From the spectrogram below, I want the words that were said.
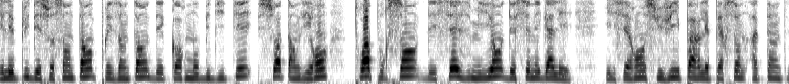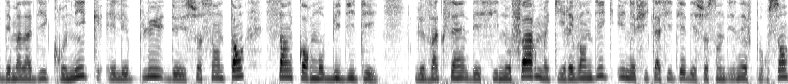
et les plus de 60 ans présentant des comorbidités, soit environ 3% des 16 millions de Sénégalais. Ils seront suivis par les personnes atteintes des maladies chroniques et les plus de 60 ans sans comorbidité. Le vaccin des Sinopharm, qui revendique une efficacité de 79%,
